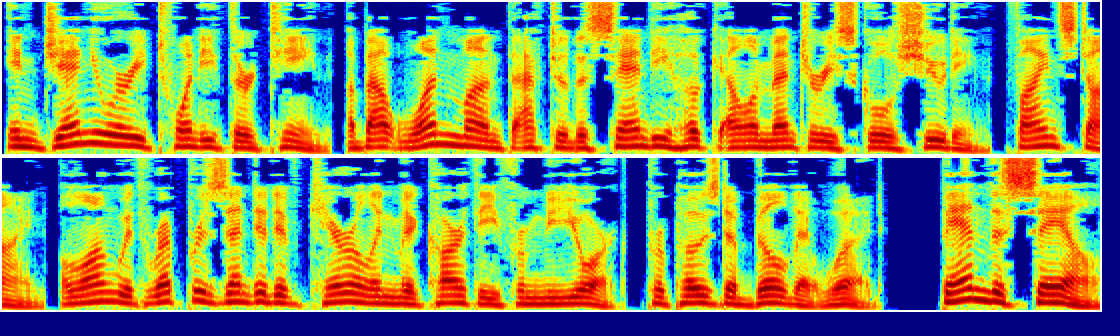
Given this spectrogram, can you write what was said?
In January 2013, about one month after the Sandy Hook Elementary School shooting, Feinstein, along with Representative Carolyn McCarthy from New York, proposed a bill that would ban the sale,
